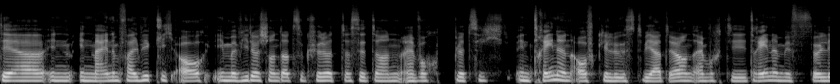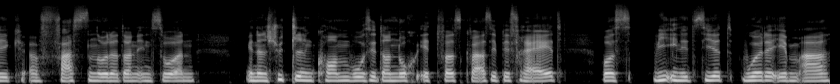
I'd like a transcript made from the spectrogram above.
der in, in meinem Fall wirklich auch immer wieder schon dazu geführt hat, dass ich dann einfach plötzlich in Tränen aufgelöst werde ja, und einfach die Tränen mich völlig erfassen oder dann in so ein, in ein Schütteln kommen, wo sie dann noch etwas quasi befreit, was wie initiiert wurde eben auch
